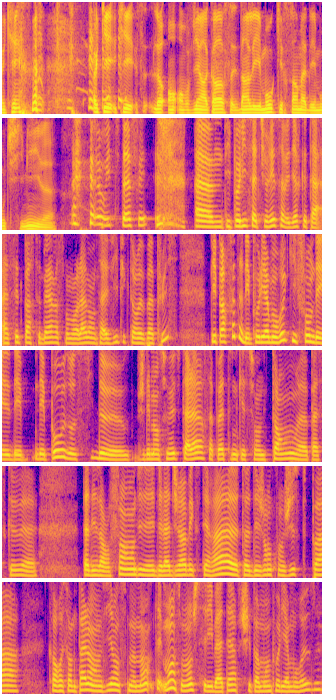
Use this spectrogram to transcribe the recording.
OK. OK, OK. Là, on, revient encore. C'est dans les mots qui ressemblent à des mots de chimie, là. oui, tout à fait. Euh, puis polysaturé, ça veut dire que tu as assez de partenaires à ce moment-là dans ta vie puis que tu n'en veux pas plus. Puis parfois, tu as des polyamoureux qui font des, des, des, pauses aussi de... Je l'ai mentionné tout à l'heure, ça peut être une question de temps euh, parce que euh, tu as des enfants, de, la job, etc. Tu as des gens qui ont juste pas... qui ressentent pas l'envie en ce moment. moi, en ce moment, je suis célibataire puis je suis pas moins polyamoureuse.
